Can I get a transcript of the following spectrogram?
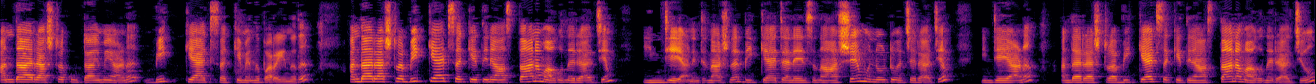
അന്താരാഷ്ട്ര കൂട്ടായ്മയാണ് ബിഗ് ക്യാറ്റ് സഖ്യം എന്ന് പറയുന്നത്. അന്താരാഷ്ട്ര ബിഗ് ക്യാറ്റ് സഖ്യത്തിന് ആസ്ഥാനമാകുന്ന രാജ്യം ഇന്ത്യയാണ്. ഇന്റർനാഷണൽ ബിഗ് ക്യാറ്റ് അലയൻസ് എന്ന ആശയം മുന്നോട്ട് വെച്ച രാജ്യം ഇന്ത്യയാണ്. അന്താരാഷ്ട്ര ബിഗ് ക്യാറ്റ് സഖ്യത്തിന് ആസ്ഥാനമാകുന്ന രാജ്യവും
